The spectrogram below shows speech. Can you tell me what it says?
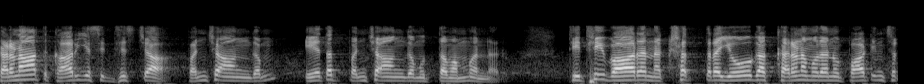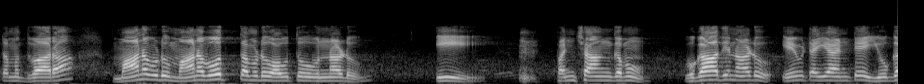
కరణాత్ కార్యసిద్ధిశ్చ పంచాంగం ఏతత్ పంచాంగముత్తమం అన్నారు. తిథి వార నక్షత్ర యోగ కరణములను పాటించటము ద్వారా మానవుడు మానవోత్తముడు అవుతూ ఉన్నాడు. ఈ పంచాంగము ఉగాది నాడు ఏమిటయ్యా అంటే యుగ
